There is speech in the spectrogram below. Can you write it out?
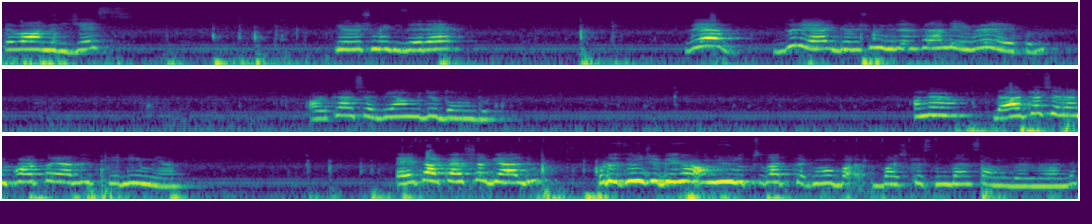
devam edeceğiz. Görüşmek üzere. Veya dur ya görüşmek üzere falan değil böyle yapalım. Arkadaşlar bir an video dondu. Ana. Ben arkadaşlar ben part ayarlayıp geleyim ya. Evet arkadaşlar geldim. Biraz önce beni almayı unuttular takıma ba- başkasından sandılar herhalde.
